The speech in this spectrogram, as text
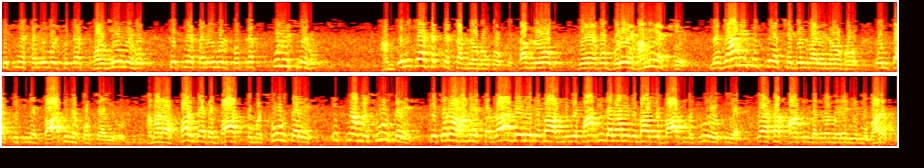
کتنے سلیم الفطرت فوجیوں میں ہو کتنے سلیم الفطرت پولیس میں ہو ہم تو نہیں کہہ سکتے سب لوگوں کو کہ سب لوگ جو ہے وہ برے ہم ہی اچھے۔ نہ جانے کتنے اچھے دل والے لوگ ہو ان تک کسی نے بات ہی نہ پہنچائی ہو۔ ہمارا فرض ہے کہ بات کو مشہور کرے اتنا مشہور کرے کہ چلو ہمیں سزا دینے کے بعد، مجھے پھانسی لگانے کے بعد یہ بات مشہور ہوتی ہے، تو ایسا پھانسی لگنا میرے لیے مبارک ہے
